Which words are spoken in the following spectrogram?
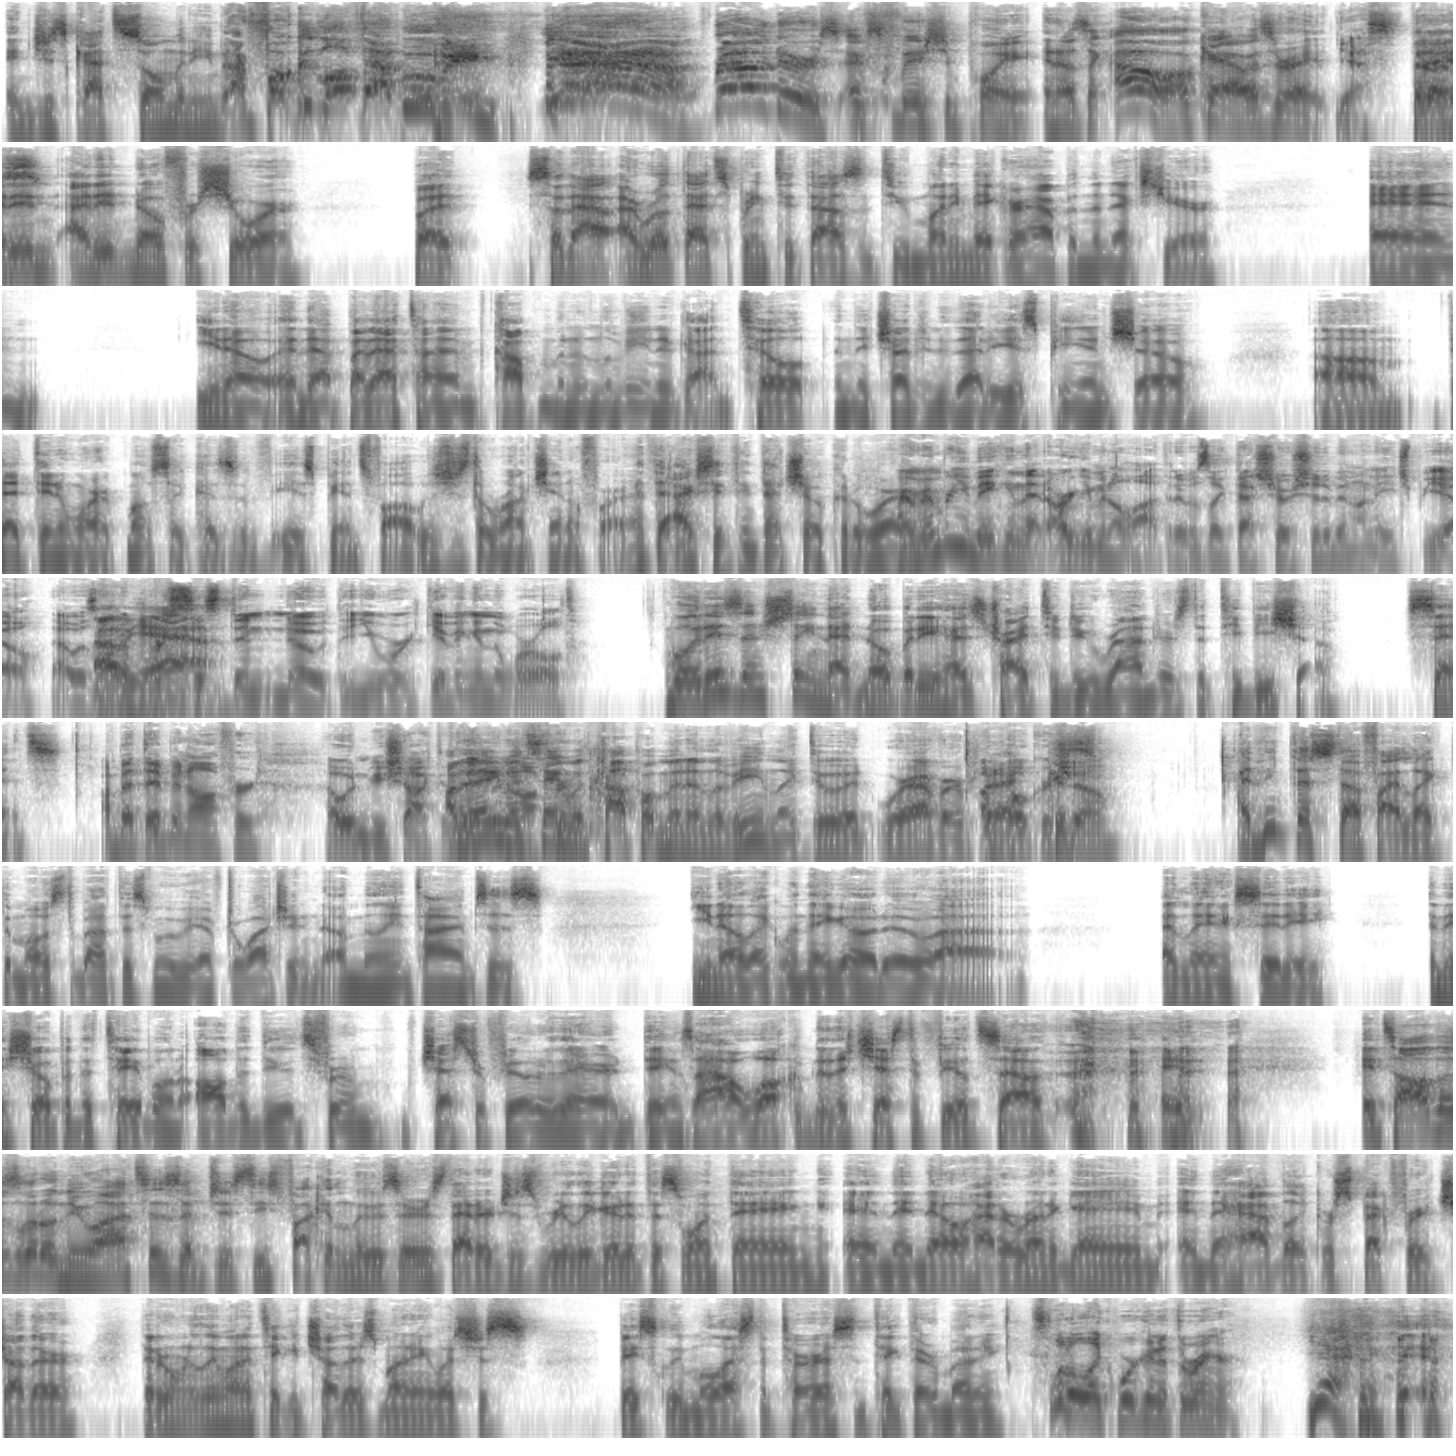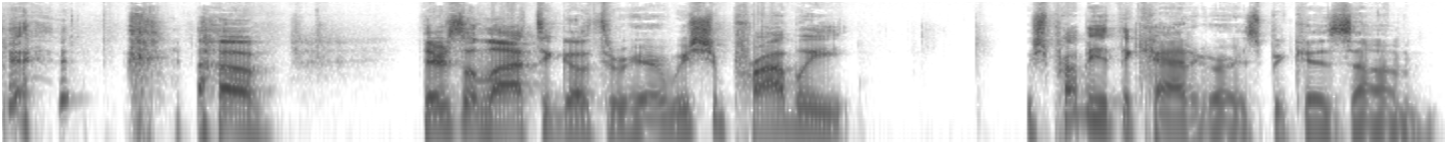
and just got so many. I fucking love that movie. yeah, Rounders! Exclamation point. And I was like, oh, okay, I was right. Yes, but I didn't. I didn't know for sure. But so that I wrote that spring 2002. Moneymaker happened the next year, and you know, and that by that time, Koppelman and Levine had gotten Tilt, and they tried to do that ESPN show. Um, that didn't work mostly because of ESPN's fault. It was just the wrong channel for it. I th- actually think that show could have worked. I remember you making that argument a lot that it was like that show should have been on HBO. That was like Oh, a yeah. persistent note that you were giving in the world. Well, it is interesting that nobody has tried to do Rounders, the TV show, since. I bet they've been offered. I wouldn't be shocked if I'm not even offered saying with Koppelman and Levine, like do it wherever. a But I- poker 'cause show. I think the stuff I like the most about this movie after watching it a million times is, you know, like when they go to uh, Atlantic City and they show up at the table and all the dudes from Chesterfield are there and Dame's like, oh, welcome to the Chesterfield South. and it's all those little nuances of just these fucking losers that are just really good at this one thing and they know how to run a game and they have like respect for each other. They don't really want to take each other's money. Let's just basically molest the tourists and take their money. It's a little like working at the Ringer. Yeah. um, there's a lot to go through here. We should probably we should probably hit the categories because um,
